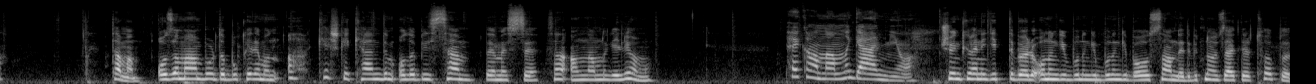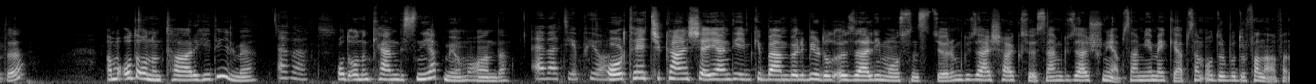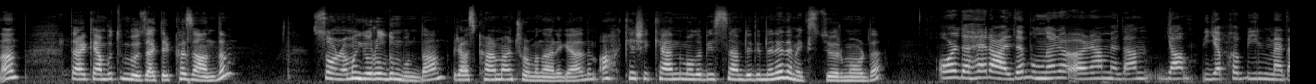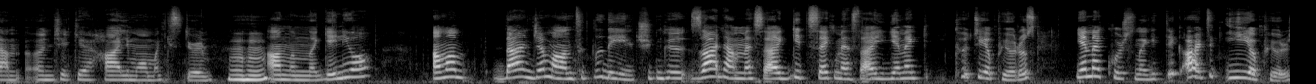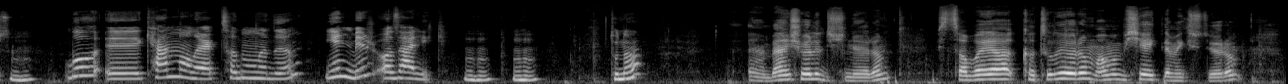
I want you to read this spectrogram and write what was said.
Tamam. O zaman burada bu kalemun ah keşke kendim olabilsem demesi sana anlamlı geliyor mu? pek anlamlı gelmiyor. Çünkü hani gitti böyle onun gibi bunun gibi bunun gibi olsam dedi. Bütün özellikleri topladı. Ama o da onun tarihi değil mi? Evet. O da onun kendisini yapmıyor mu o anda? Evet yapıyor. Ortaya çıkan şey yani diyelim ki ben böyle bir dolu özelliğim olsun istiyorum. Güzel şarkı söylesem, güzel şunu yapsam, yemek yapsam, odur budur falan falan. Derken bütün bu özellikleri kazandım. Sonra ama yoruldum bundan. Biraz karman çorman hale geldim. Ah keşke kendim olabilsem dediğimde ne demek istiyorum orada? Orada herhalde bunları öğrenmeden, yap- yapabilmeden önceki halim olmak istiyorum anlamına geliyor. Ama bence mantıklı değil. Çünkü zaten mesela gitsek mesela yemek kötü yapıyoruz. Yemek kursuna gittik artık iyi yapıyoruz. Bu e, kendin olarak tanımladığın yeni bir özellik. Tuna? Ee, Ben şöyle düşünüyorum. Sabaya katılıyorum ama bir şey eklemek istiyorum.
